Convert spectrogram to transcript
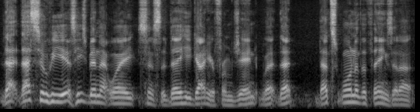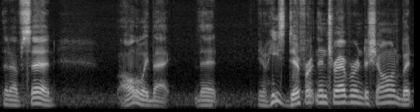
that that's who he is. He's been that way since the day he got here. From Jan, that, that that's one of the things that I that I've said all the way back that you know he's different than Trevor and Deshaun, but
